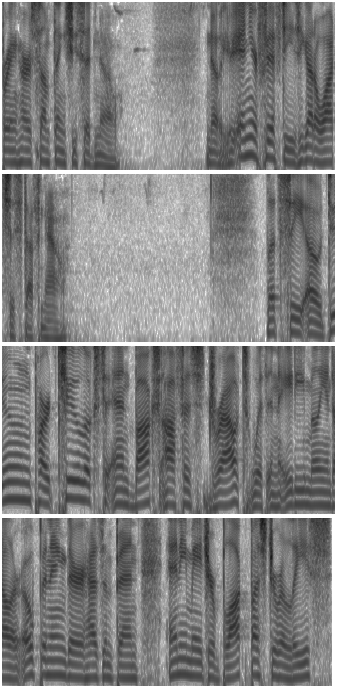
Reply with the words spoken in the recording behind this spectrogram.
bring her something. She said, no. No, you're in your 50s. You got to watch this stuff now. Let's see. Oh, Dune Part 2 looks to end box office drought with an $80 million opening. There hasn't been any major blockbuster release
